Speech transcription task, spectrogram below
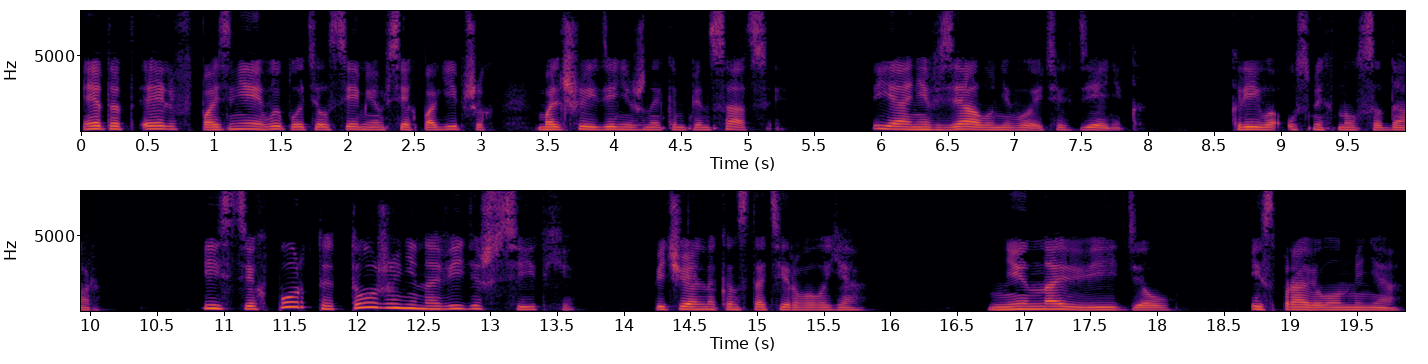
Этот эльф позднее выплатил семьям всех погибших большие денежные компенсации. Я не взял у него этих денег. Криво усмехнулся Дар. И с тех пор ты тоже ненавидишь ситхи, печально констатировала я. Ненавидел, исправил он меня.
